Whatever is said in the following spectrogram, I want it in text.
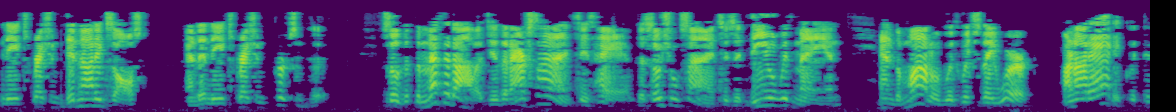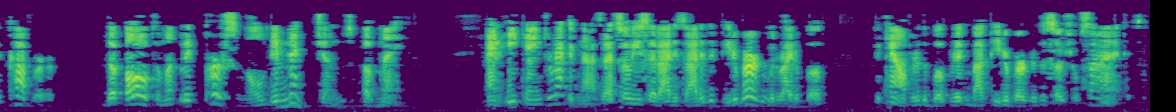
The expression did not exhaust and then the expression personhood. So that the methodology that our sciences have, the social sciences that deal with man and the model with which they work are not adequate to cover the ultimately personal dimensions of man. And he came to recognize that, so he said, I decided that Peter Berger would write a book to counter the book written by Peter Berger, the social scientist.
